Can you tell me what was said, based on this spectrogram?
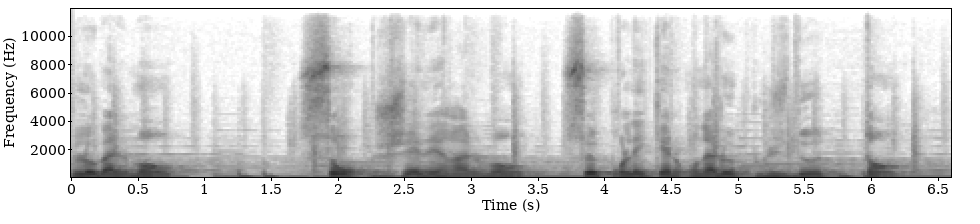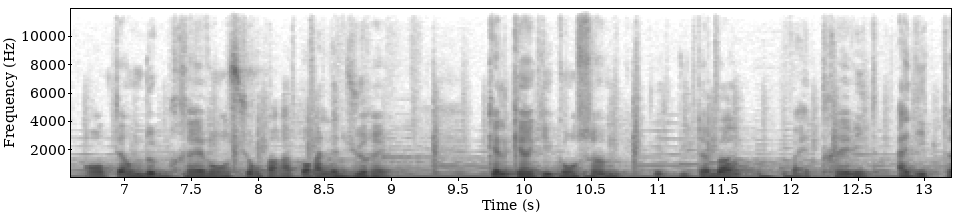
globalement, sont généralement ceux pour lesquels on a le plus de temps en termes de prévention par rapport à la durée. Quelqu'un qui consomme du tabac va être très vite addict.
